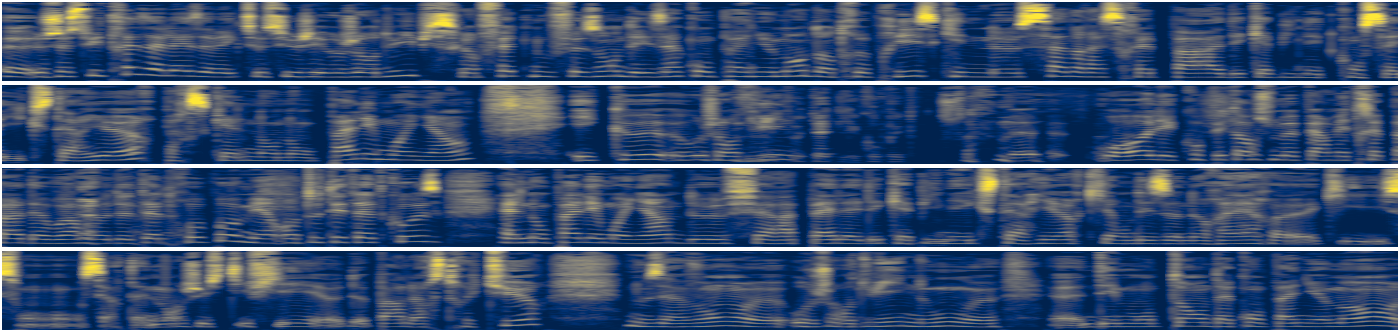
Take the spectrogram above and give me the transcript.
Euh, je suis très à l'aise avec ce sujet aujourd'hui puisqu'en fait nous faisons des accompagnements d'entreprises qui ne s'adresseraient pas à des cabinets de conseil extérieurs parce qu'elles n'en ont pas les moyens et que aujourd'hui peut-être les compétences. oh les compétences je me permettrai pas d'avoir de tels propos mais en tout état de elles n'ont pas les moyens de faire appel à des cabinets extérieurs qui ont des honoraires euh, qui sont certainement justifiés euh, de par leur structure. Nous avons euh, aujourd'hui, nous, des montants d'accompagnement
